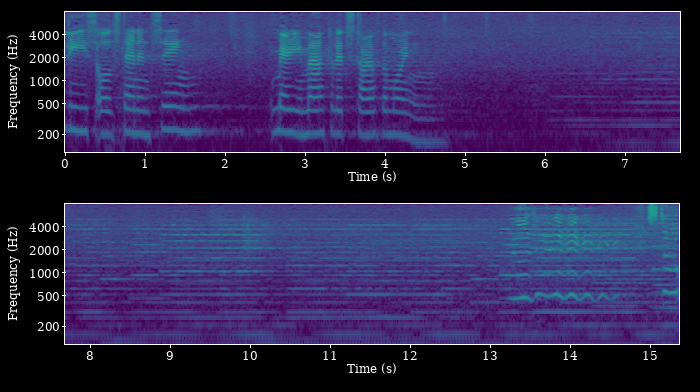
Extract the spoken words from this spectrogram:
Please all stand and sing Mary Immaculate Star of the Morning. Star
